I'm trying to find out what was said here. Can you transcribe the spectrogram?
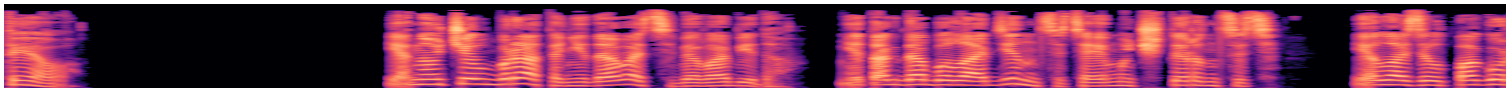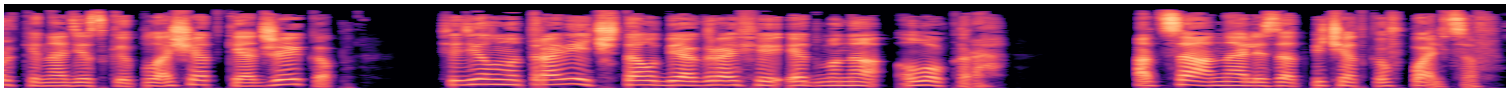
Тео. Я научил брата не давать себя в обиду. Мне тогда было одиннадцать, а ему четырнадцать. Я лазил по горке на детской площадке, а Джейкоб сидел на траве и читал биографию Эдмона Локера, отца анализа отпечатков пальцев,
